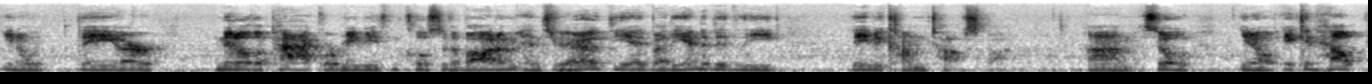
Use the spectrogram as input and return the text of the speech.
you know, they are middle of the pack or maybe even close to the bottom, and throughout the end, by the end of the league, they become top spot. Um, so you know it can help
